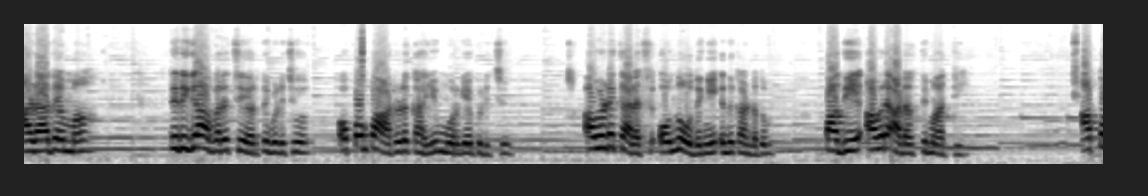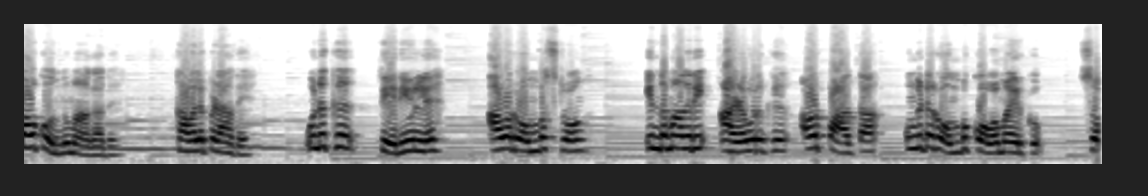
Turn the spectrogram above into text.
അടാതെ അമ്മ തിരികെ അവരെ ചേർത്ത് പിടിച്ചു. ഒപ്പം പാട്ടയുടെ കൈയും മുറുകെ പിടിച്ചു. അവളുടെ കരച്ചിൽ ഒന്ന് ഒതുങ്ങി എന്ന് കണ്ടതും പതിയെ അവരെ അടർത്തി മാറ്റി. അപ്പാവ്ക്ക് ഒന്നും ആകാതെ. കവലപ്പെടാതെ. ഉനക്ക് തെരിയുല്ലേ? அவர் ரொம்ப ஸ்ட்ராங் இந்த மாதிரி அழவுருக்கு அவர் பார்த்தா உங்ககிட்ட ரொம்ப கோபமா இருக்கும் സോ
